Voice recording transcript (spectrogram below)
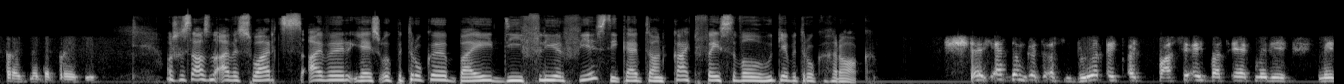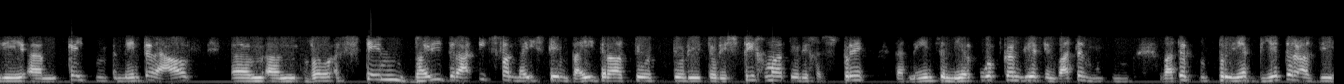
stryd met depressie. Ons gesels met Iwer Swarts. Iwer, jy's ook betrokke by die Vleerfees, die Cape Town Kite Festival. Hoe het jy betrokke geraak? Ek ek dink dit is bloot uit uit passie uit wat ek met die met die um Cape Mental Health um um wil 'n stem bydra, iets van my stem bydra tot tot die tot die stigma, tot die gesprek dat mense meer oop kan wees en watter watter projek beter as die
